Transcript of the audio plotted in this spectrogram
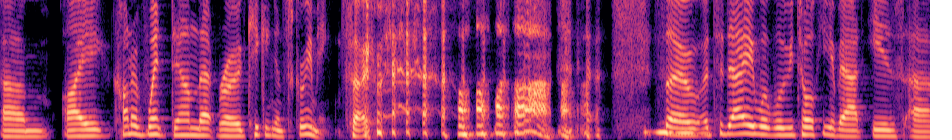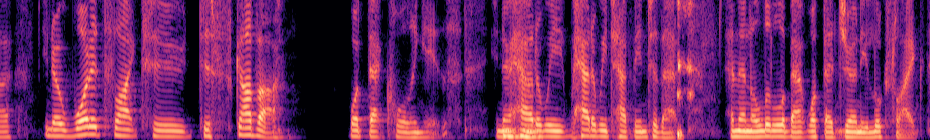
um, I kind of went down that road kicking and screaming. So, so uh, today what we'll be talking about is, uh, you know, what it's like to discover what that calling is. You know, mm-hmm. how do we how do we tap into that, and then a little about what that journey looks like.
